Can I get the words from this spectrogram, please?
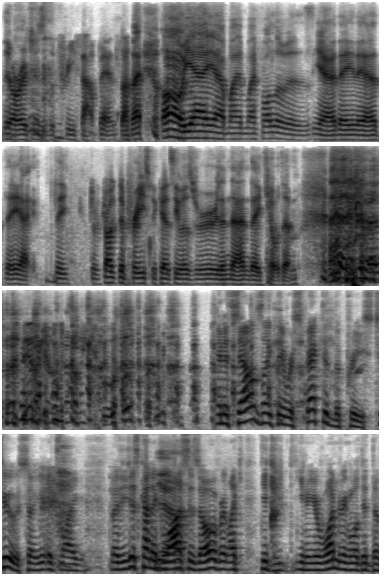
the origins of the priest outfit and stuff. Like, oh yeah, yeah, my, my followers, yeah, they they they they drugged the priest because he was rude, and then they killed him. and it sounds like they respected the priest too. So it's like, but he just kind of Yeah. glosses over. Like, did you, you know, you're wondering, well, did the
